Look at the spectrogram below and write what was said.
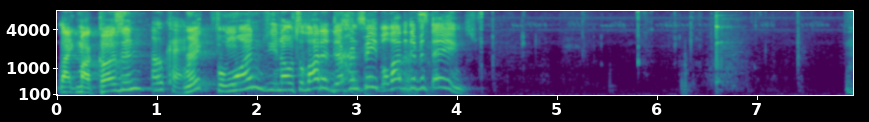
Like my cousin, Okay. Rick, for one. You know, it's a lot of different people, a lot of different things. You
